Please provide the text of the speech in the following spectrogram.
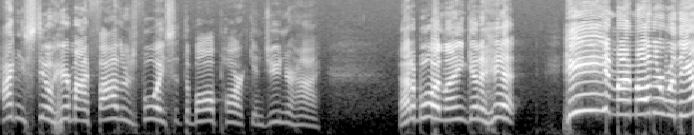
I can still hear my father's voice at the ballpark in junior high. That a boy, Lane, get a hit. He and my mother were the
